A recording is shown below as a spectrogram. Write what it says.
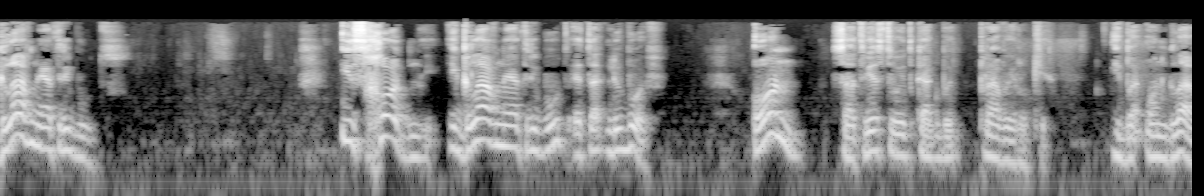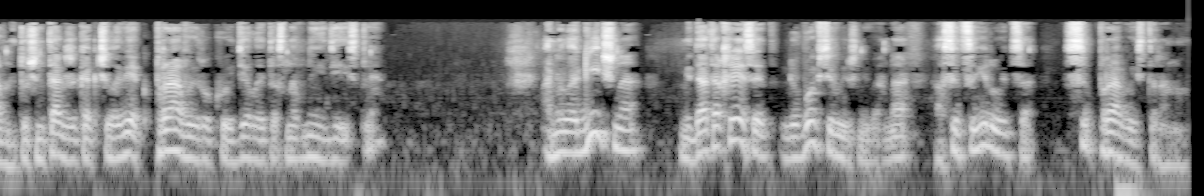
главный атрибут, исходный и главный атрибут – это любовь. Он соответствует как бы правой руке, ибо он главный, точно так же, как человек правой рукой делает основные действия. Аналогично, Медата Хесед, любовь Всевышнего, она ассоциируется с правой стороной.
